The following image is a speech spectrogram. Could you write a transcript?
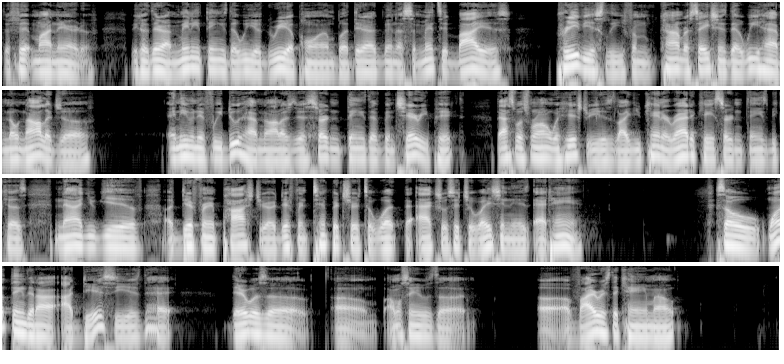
to fit my narrative, because there are many things that we agree upon, but there has been a cemented bias previously from conversations that we have no knowledge of and even if we do have knowledge, there's certain things that have been cherry picked. That's what's wrong with history is like you can't eradicate certain things because now you give a different posture, a different temperature to what the actual situation is at hand. So one thing that I, I did see is that there was a um, I won't say it was a a virus that came out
